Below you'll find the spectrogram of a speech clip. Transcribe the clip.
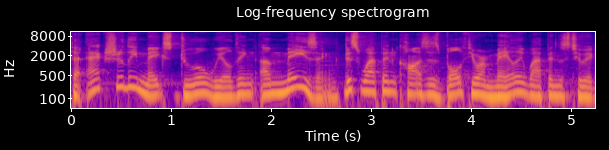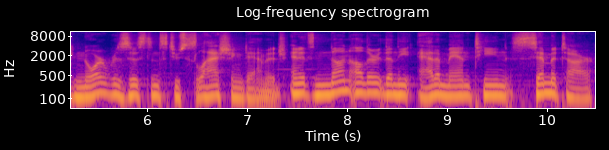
that actually makes dual wielding amazing. This weapon causes both your melee weapons to ignore resistance to slashing damage, and it's none other than the Adamantine Scimitar.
